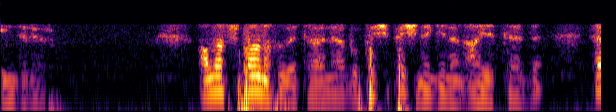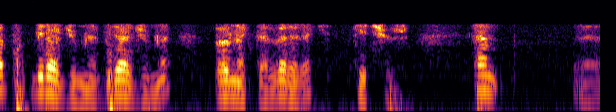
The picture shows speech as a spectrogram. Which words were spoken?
indiriyor. Allah subhanahu ve teala bu peşi peşine gelen ayetlerde hep birer cümle birer cümle örnekler vererek geçiyor. Hem e,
